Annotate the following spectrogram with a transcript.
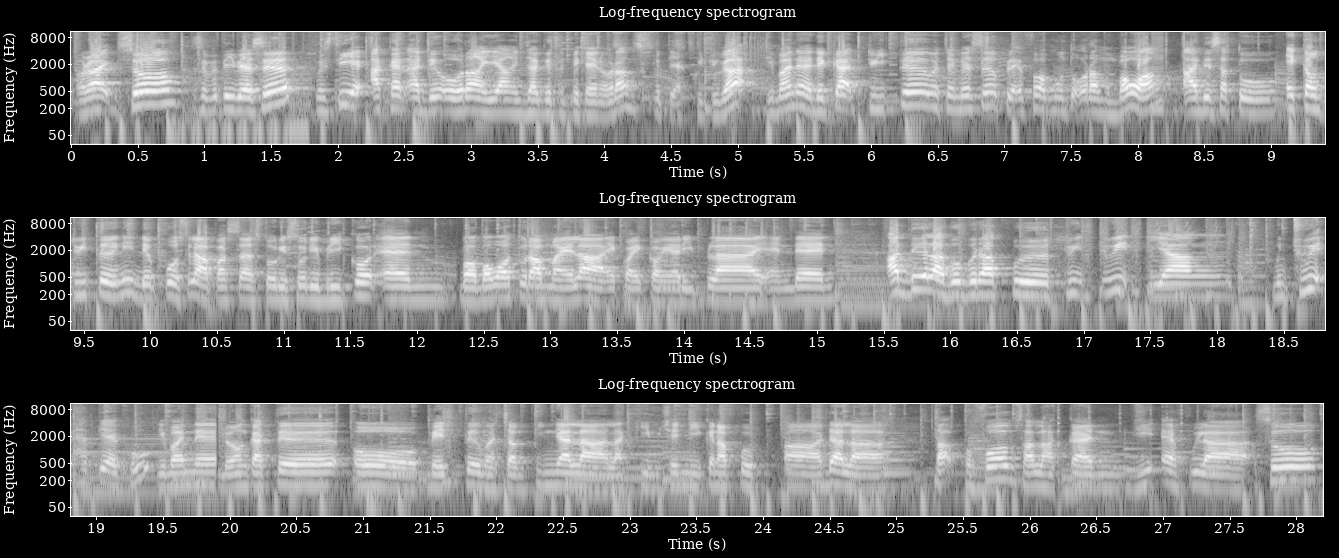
Alright, so seperti biasa, mesti akan ada orang yang jaga tepi kain orang seperti aku juga. Di mana dekat Twitter macam biasa, platform untuk orang membawang, ada satu account Twitter ni dia post lah pasal story-story berikut and bawah-bawah tu ramai lah akaun-akaun yang reply. And then adalah beberapa tweet-tweet yang mencuit hati aku di mana orang kata oh better macam tinggal lah laki macam ni. Kenapa? Uh, adalah tak perform salahkan GF pula. So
